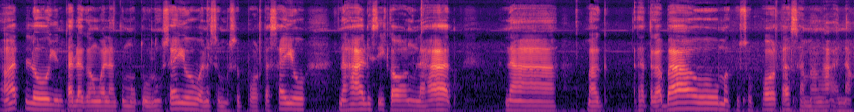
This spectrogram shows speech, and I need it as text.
Pangatlo, yung talagang walang tumutulong sa'yo, walang sumusuporta sa'yo, na halos ikaw ang lahat na magtatrabaho, magsusuporta sa mga anak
